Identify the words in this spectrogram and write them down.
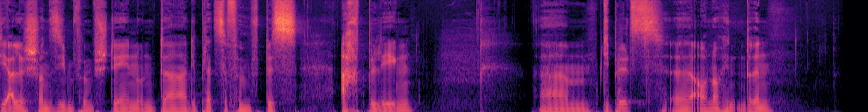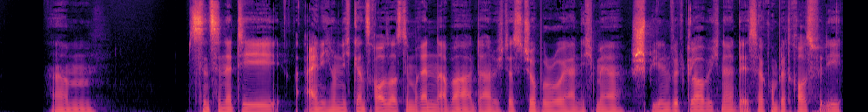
die alle schon 7-5 stehen und da die Plätze 5 bis 8 belegen. Ähm, die Bills äh, auch noch hinten drin. Ähm, Cincinnati eigentlich noch nicht ganz raus aus dem Rennen, aber dadurch, dass Joe Burrow ja nicht mehr spielen wird, glaube ich, ne, der ist ja komplett raus für die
